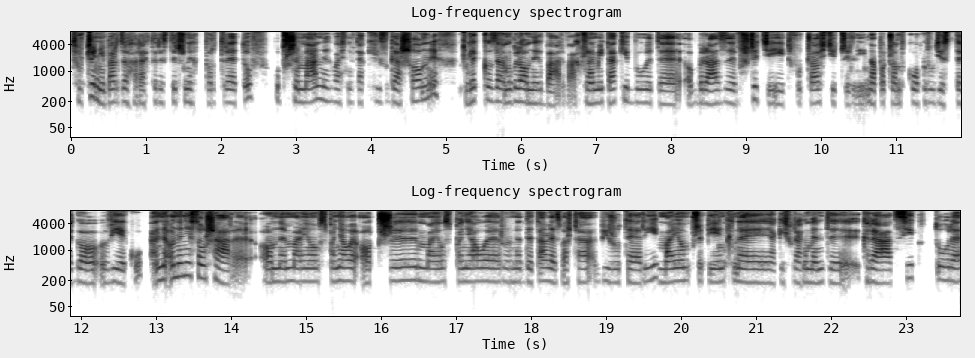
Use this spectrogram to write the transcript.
twórczyni bardzo charakterystycznych portretów, utrzymanych właśnie w takich zgaszonych, lekko zamglonych barwach. Przynajmniej takie były te obrazy w szczycie jej twórczości, czyli na początku XX wieku. Ale one nie są szare, one mają wspaniałe oczy, mają wspaniałe różne detale, zwłaszcza biżuterii, mają przepiękne jakieś fragmenty kreacji, które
